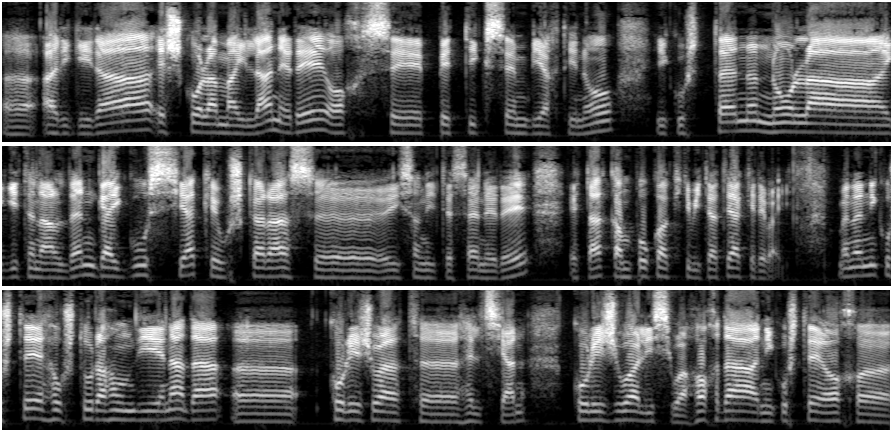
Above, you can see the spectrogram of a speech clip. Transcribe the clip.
uh, ari gira, eskola mailan ere, hor ze petik zen biartino, ikusten nola egiten alden, gai guziak euskaraz uh, izan ditezen ere, eta kanpoko aktivitateak ere bai. Baina nik uste haustura hondiena da uh, kolegioat uh, heltzian, kolegioa lizua. Hor da nik uste hor uh,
